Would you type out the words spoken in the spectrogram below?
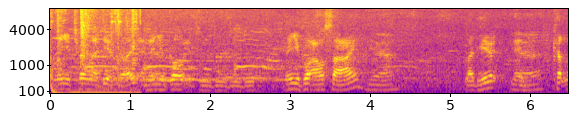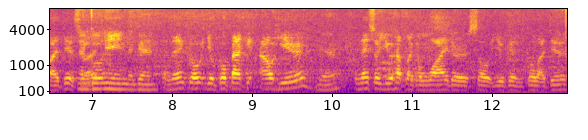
and then you turn like this, right? And then you go, do, do, do, do. then you go outside, Yeah. Like here, Yeah. and cut like this, Then right? go in again. And then go, you go back out here, Yeah. and then so you have like a wider, so you can go like this,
